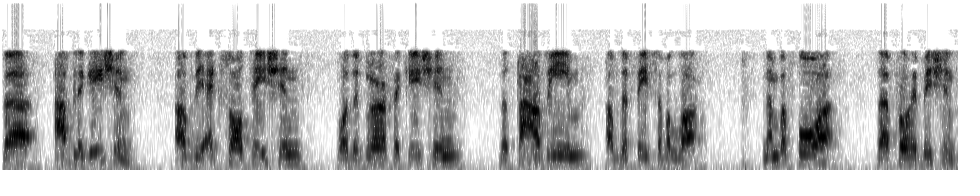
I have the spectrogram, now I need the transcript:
the obligation of the exaltation or the glorification, the ta'zeem of the face of Allah. Number four, the prohibition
